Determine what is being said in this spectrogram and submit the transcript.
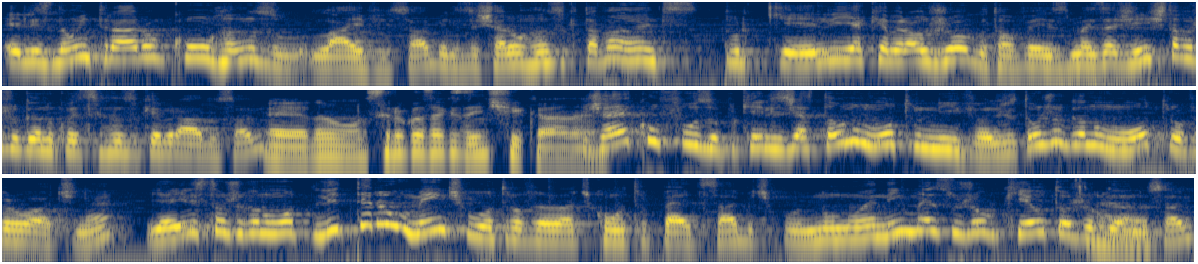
eles não entraram com o Hanzo live, sabe? Eles deixaram o Hanzo que tava antes. Porque ele ia quebrar o jogo, talvez. Mas a gente tava jogando com esse Hanzo quebrado, sabe? É, não, você não consegue identificar, né? Já é confuso, porque eles já estão num outro nível, eles já estão jogando um outro Overwatch, né? E aí eles estão jogando um outro, literalmente um outro Overwatch com outro pet, sabe? Tipo, não, não é nem mais o jogo que eu tô jogando, é. sabe?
